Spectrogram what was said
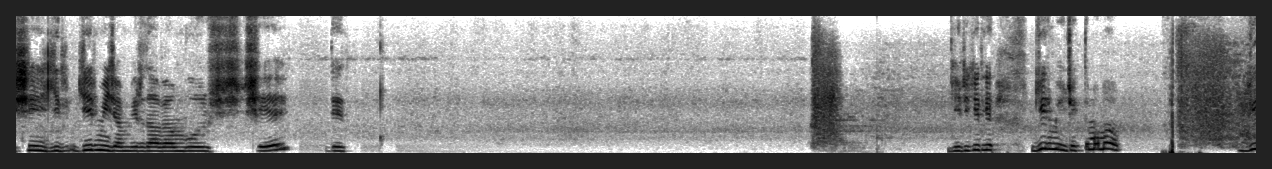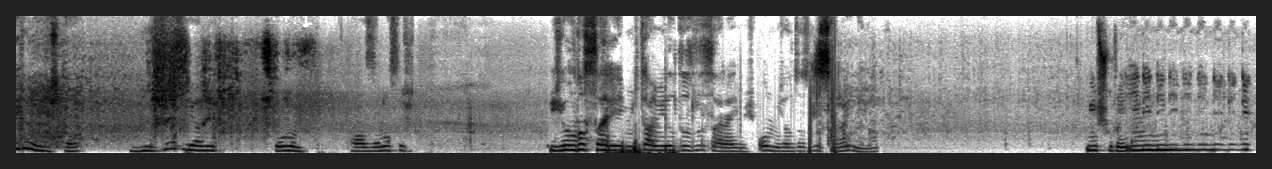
Şey gir, girmeyeceğim bir daha ben bu şeye. De, geri geri geri girmeyecektim ama giriyorum işte. Güzel yani. Oğlum ağzına sıç. Yıldız Sarayı'ymış. Tam Yıldızlı Saray'mış. Oğlum Yıldızlı Saray ne ya? İn şuraya. İn in in in in in in in, in.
